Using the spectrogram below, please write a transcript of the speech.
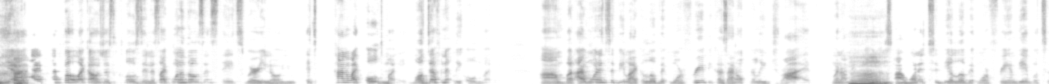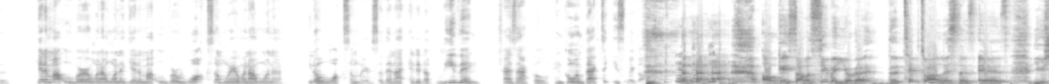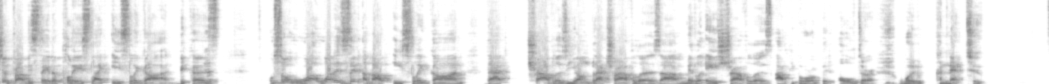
yeah, I, I, felt like I was just closed in. It's like one of those estates where you know you. It's kind of like old money. Well, definitely old money. Um, but I wanted to be like a little bit more free because I don't really drive when I'm in Ghana. Mm. So I wanted to be a little bit more free and be able to get in my Uber when I want to get in my Uber, walk somewhere when I want to, you know, walk somewhere. So then I ended up leaving Trasacco and going back to East Legon. okay, so I'm assuming you're gonna. The tip to our listeners is you should probably stay in a place like East Legon because. So mm-hmm. what what is it about East Legon that travelers, young black travelers, uh, middle aged travelers, uh, people who are a bit older would connect to?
